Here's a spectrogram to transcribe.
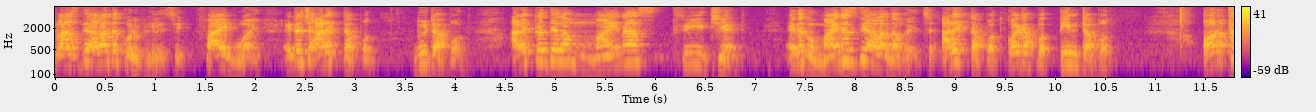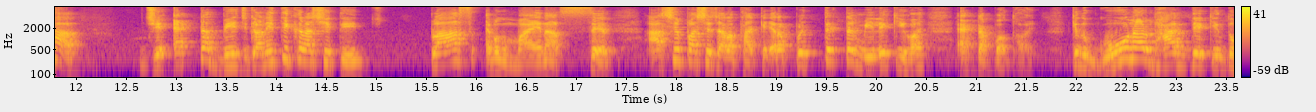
প্লাস দিয়ে আলাদা করে ফেলেছি ফাইভ ওয়াই এটা হচ্ছে আরেকটা পদ, দুইটা পদ। আরেকটা দিলাম মাইনাস থ্রি জেড এই দেখো মাইনাস দিয়ে আলাদা হয়েছে। আরেকটা পদ, কয়টা পদ? তিনটা পদ। অর্থাৎ যে একটা বীজগাণিতিক রাশিটি প্লাস এবং মাইনাসের আশেপাশে যারা থাকে, এরা প্রত্যেকটা মিলে কি হয়? একটা পদ হয়। কিন্তু গুণ আর ভাগ দিয়ে কিন্তু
